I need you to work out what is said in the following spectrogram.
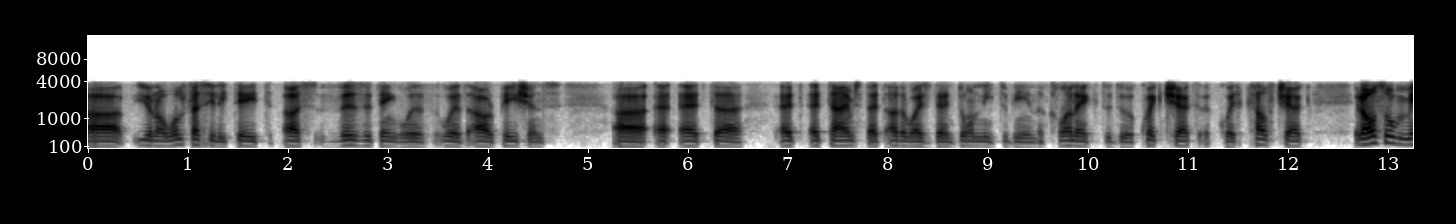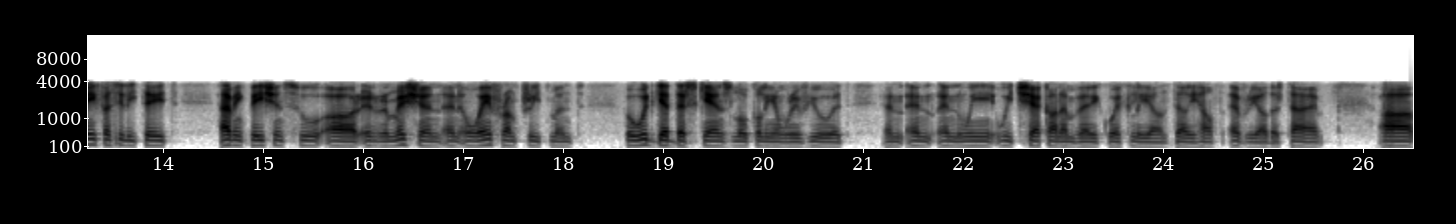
uh, you know, will facilitate us visiting with with our patients uh, at uh, at at times that otherwise they don't need to be in the clinic to do a quick check, a quick health check. It also may facilitate having patients who are in remission and away from treatment who would get their scans locally and review it and and and we we check on them very quickly on telehealth every other time uh,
